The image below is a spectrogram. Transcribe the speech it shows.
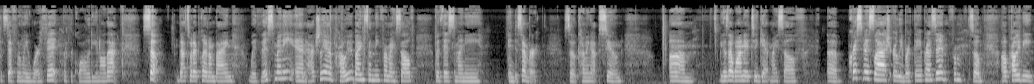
it's definitely worth it, like the quality and all that. So that's what I plan on buying with this money. And actually I'll probably be buying something for myself with this money in December. So coming up soon. Um, because I wanted to get myself a Christmas slash early birthday present from, so I'll probably be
